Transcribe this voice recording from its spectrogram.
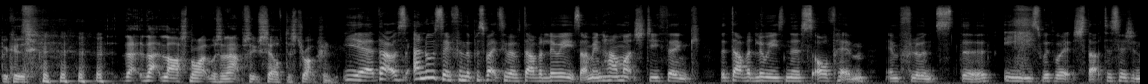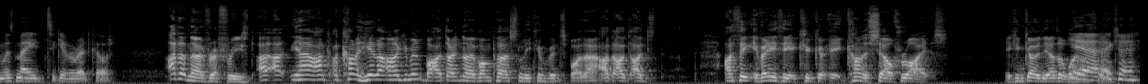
because that, that last night was an absolute self destruction. Yeah, that was, and also from the perspective of David Luiz. I mean, how much do you think the David Luiz-ness of him influenced the ease with which that decision was made to give a red card? I don't know if referees. I, I, yeah, I, I kind of hear that argument, but I don't know if I'm personally convinced by that. I, I, I, I think if anything, it could go, it kind of self rights. It can go the other way. I yeah, think. okay.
